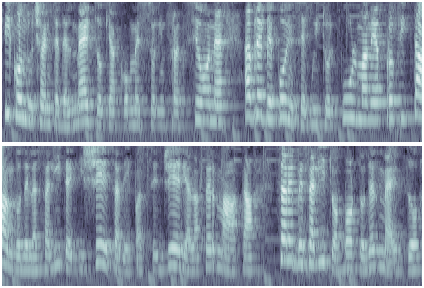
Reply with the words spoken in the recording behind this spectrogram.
Il conducente del mezzo che ha commesso l'infrazione avrebbe poi inseguito il pullman e approfittando della salita e discesa dei passeggeri alla fermata sarebbe salito a bordo del mezzo,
